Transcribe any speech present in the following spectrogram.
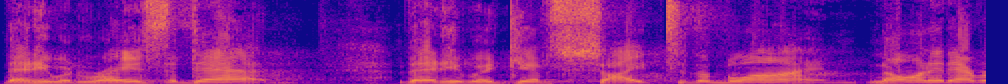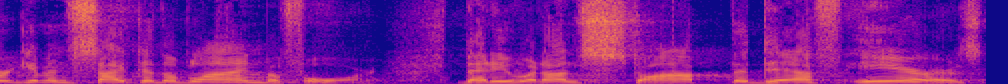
that he would raise the dead, that he would give sight to the blind. No one had ever given sight to the blind before. That he would unstop the deaf ears.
